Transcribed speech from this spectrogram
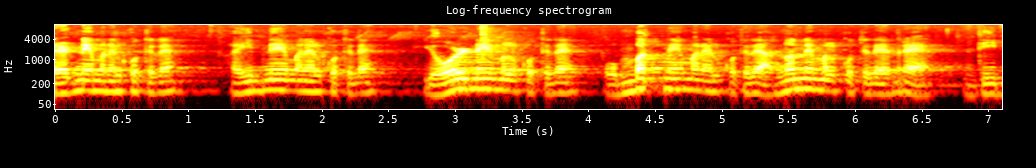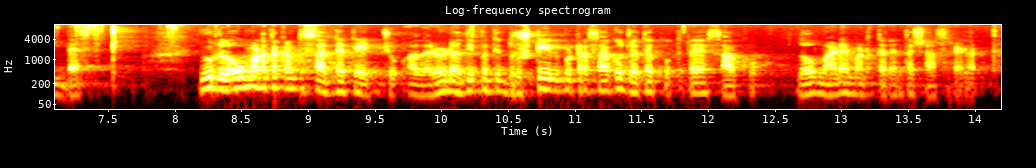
ಎರಡನೇ ಮನೇಲಿ ಕೂತಿದೆ, ಐದನೇ ಮನೇಲಿ ಕೂತಿದೆ, ಏಳನೇ ಮನೇಲಿ ಕೂತಿದೆ, ಒಂಬತ್ತನೇ ಮನೇಲಿ ಕೂತಿದೆ, ಹನ್ನೊಂದನೇ ಮನೇಲಿ ಕೂತಿದೆ ಅಂದರೆ ದಿ ಬೆಸ್ಟ್ ಇವ್ರು ಲವ್ ಮಾಡ್ತಕ್ಕಂಥ ಸಾಧ್ಯತೆ ಹೆಚ್ಚು. ಅವೆರಡು ಅಧಿಪತಿ ದೃಷ್ಟಿ ಇದ್ಬಿಟ್ರೆ ಸಾಕು, ಜೊತೆ ಕೂತ್ರೆ ಸಾಕು. ಲವ್ ಮಾಡೇ ಮಾಡ್ತಾರೆ ಅಂತ ಶಾಸ್ತ್ರ ಹೇಳುತ್ತೆ.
